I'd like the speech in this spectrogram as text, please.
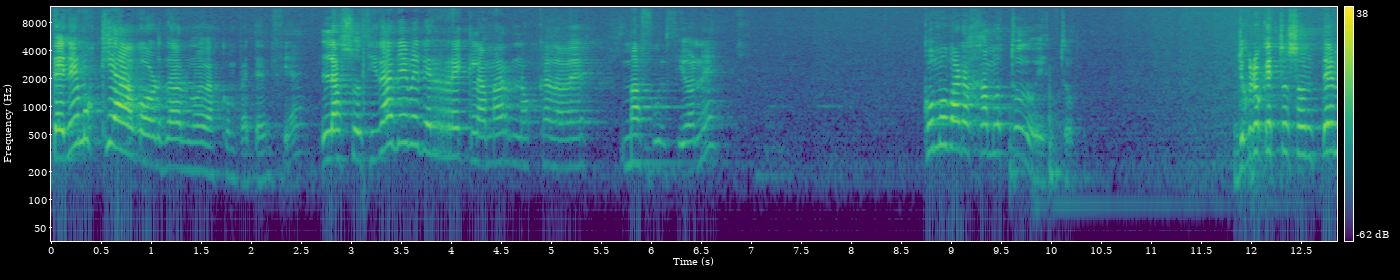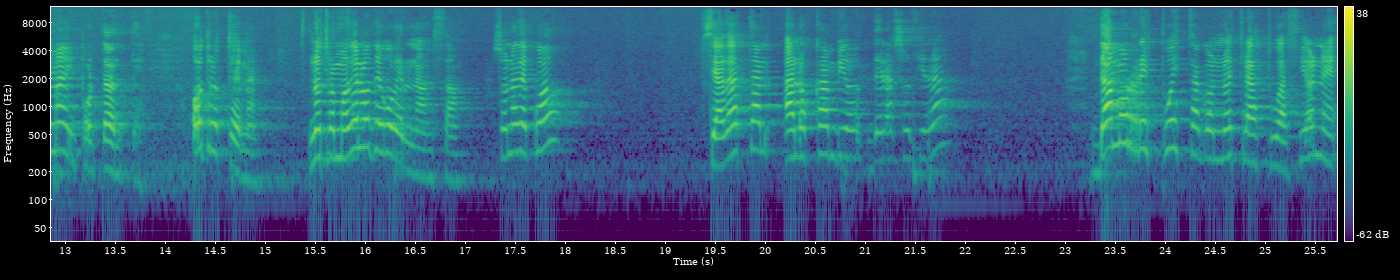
Tenemos que abordar nuevas competencias. La sociedad debe de reclamarnos cada vez más funciones. ¿Cómo barajamos todo esto? Yo creo que estos son temas importantes. Otros temas. ¿Nuestros modelos de gobernanza son adecuados? ¿Se adaptan a los cambios de la sociedad? ¿Damos respuesta con nuestras actuaciones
